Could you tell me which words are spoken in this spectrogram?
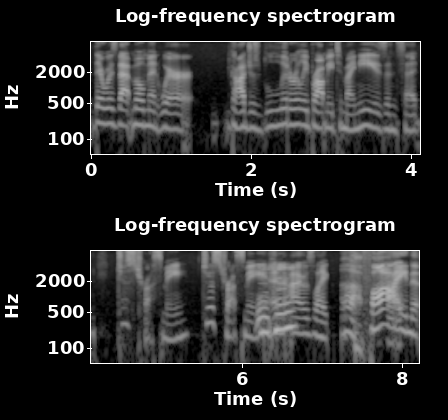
there was that moment where. God just literally brought me to my knees and said, "Just trust me, just trust me." And I was like, Ugh, "Fine."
